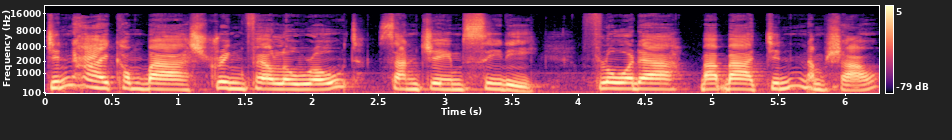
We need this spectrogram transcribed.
9203 Stringfellow Road, San James City, Florida 33956.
